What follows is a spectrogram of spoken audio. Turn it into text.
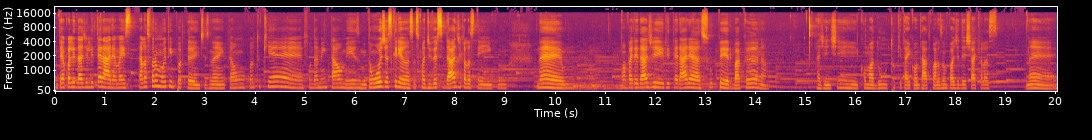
não tem a qualidade literária. Mas elas foram muito importantes, né? Então, o quanto que é fundamental mesmo. Então, hoje as crianças, com a diversidade que elas têm, com, né? Um, uma variedade literária super bacana. A gente, como adulto que está em contato com elas, não pode deixar que elas né,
